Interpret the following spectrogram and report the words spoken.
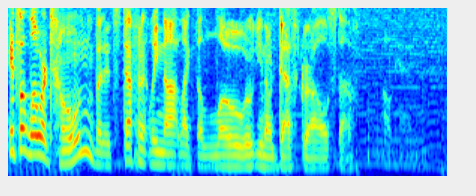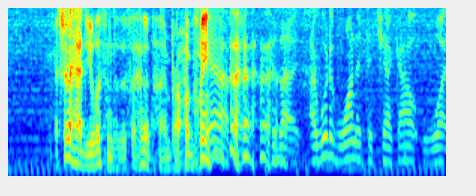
It's a lower tone, but it's definitely not like the low, you know, death growl stuff. Okay. I should have had you listen to this ahead of time, probably. Yeah, because I, I would have wanted to check out what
